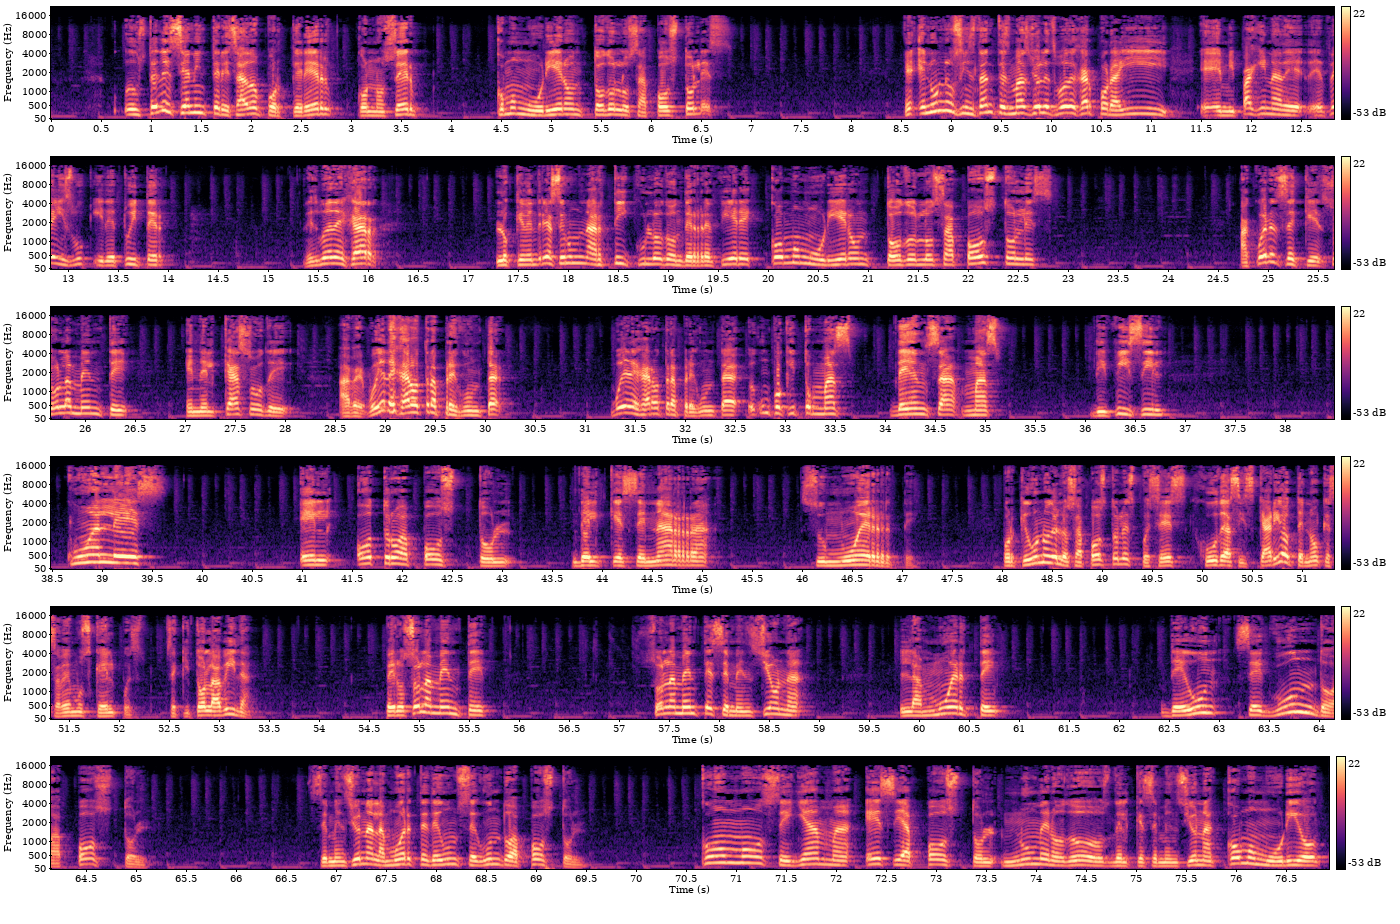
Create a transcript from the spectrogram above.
¿Ustedes se han interesado por querer conocer cómo murieron todos los apóstoles? E, en unos instantes más yo les voy a dejar por ahí eh, en mi página de, Facebook y de Twitter. Les voy a dejar lo que vendría a ser un artículo donde refiere cómo murieron todos los apóstoles. Acuérdense que solamente en el caso de... A ver, voy a dejar otra pregunta voy a dejar otra pregunta un poquito más densa, más difícil. ¿Cuál es el otro apóstol del que se narra su muerte? Porque uno de los apóstoles pues es Judas Iscariote, ¿no? Que sabemos que él pues se quitó la vida. Pero solamente solamente se menciona la muerte de un segundo apóstol. Se menciona la muerte de un segundo apóstol. ¿Cómo se llama ese apóstol número dos del que se menciona cómo murió?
